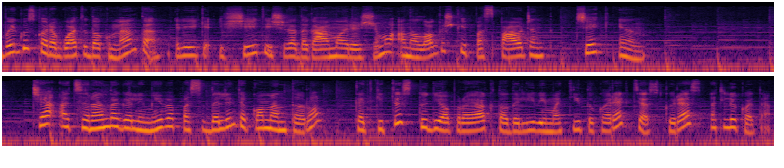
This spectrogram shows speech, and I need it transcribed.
Baigus koreguoti dokumentą, reikia išeiti iš redagavimo režimo analogiškai paspaudžiant Check-in. Čia atsiranda galimybė pasidalinti komentaru, kad kiti studio projekto dalyviai matytų korekcijas, kurias atlikote.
